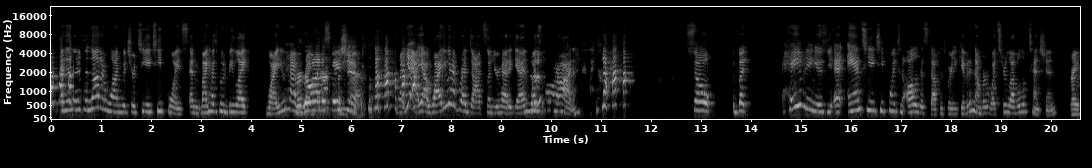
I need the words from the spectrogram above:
and then there's another one, which are TAT points. And my husband would be like, why do you have We're going on a spaceship. On yeah, yeah. Why do you have red dots on your head again? What's going on? so, but havening is you, and TAT points and all of this stuff is where you give it a number. What's your level of tension? Right.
